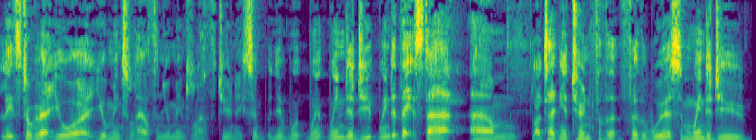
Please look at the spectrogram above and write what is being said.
Let's talk about your your mental health and your mental health journey. So, when, when did you when did that start? Um, like taking a turn for the for the worse, and when did you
